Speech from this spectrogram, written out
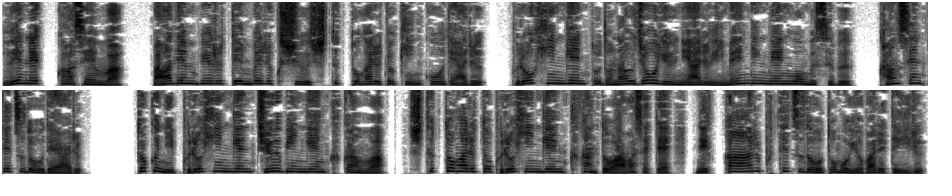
ウェネッカー線は、バーデンビュルテンベルク州シュトゥットガルト近郊である、プロヒンゲンとドナウ上流にあるイメンディンゲンを結ぶ幹線鉄道である。特にプロヒンゲン中ビンゲン区間は、シュトゥットガルトプロヒンゲン区間と合わせて、ネッカーアルプ鉄道とも呼ばれている。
